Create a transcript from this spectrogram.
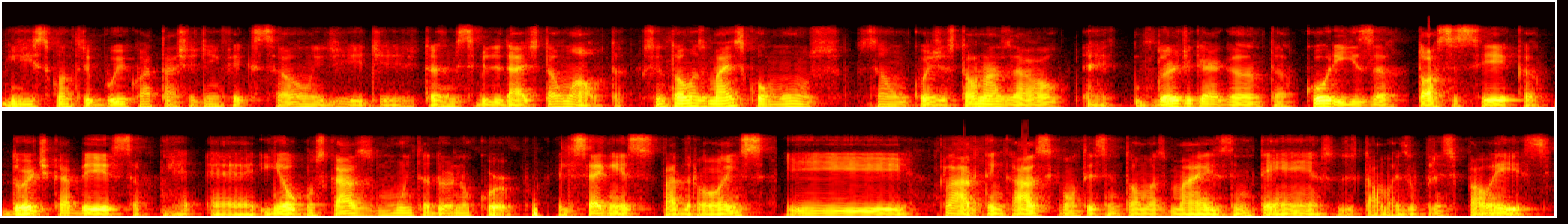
e isso contribui com a taxa de infecção e de, de transmissibilidade tão alta. Os sintomas mais comuns são congestão nasal, é, dor de garganta, coriza, tosse seca, dor de cabeça, é, em alguns casos muita dor no corpo. Eles seguem esses padrões e Claro, tem casos que vão ter sintomas mais intensos e tal, mas o principal é esse.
